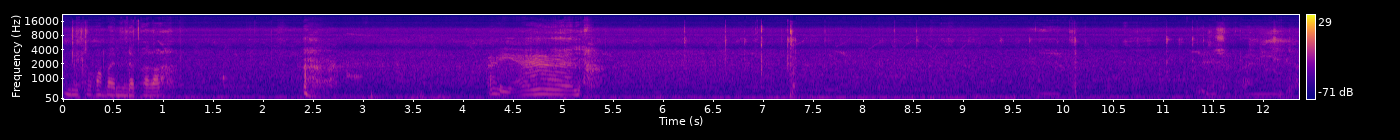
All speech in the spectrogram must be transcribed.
Dito ka banda pala. Ayan. Dito sa banda.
